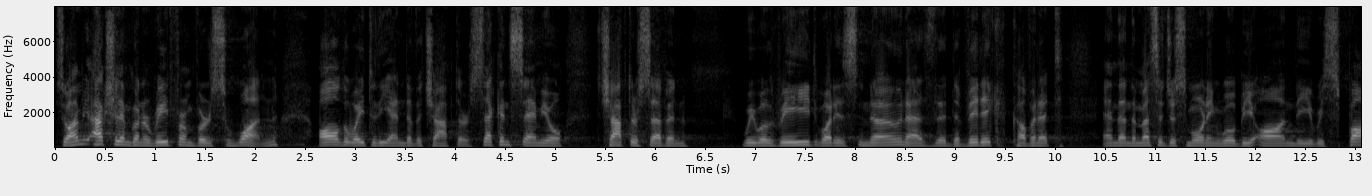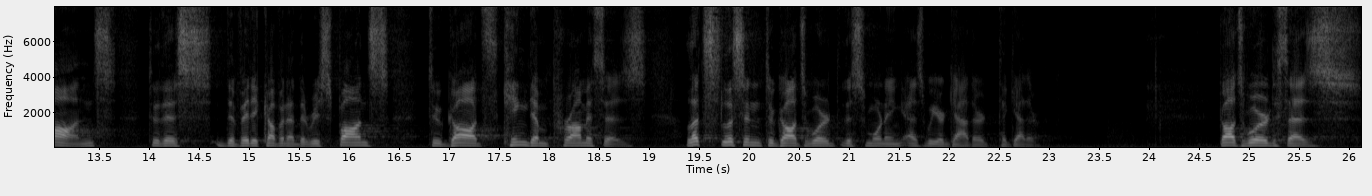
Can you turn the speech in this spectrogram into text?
So I'm actually I'm going to read from verse 1 all the way to the end of the chapter. 2 Samuel chapter 7. We will read what is known as the Davidic covenant, and then the message this morning will be on the response to this Davidic covenant, the response to God's kingdom promises. Let's listen to God's word this morning as we are gathered together. God's word says,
